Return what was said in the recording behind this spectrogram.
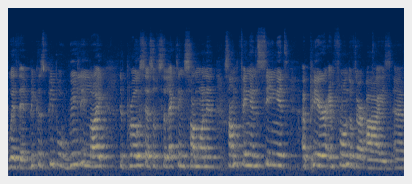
with it because people really like the process of selecting someone and something and seeing it appear in front of their eyes. Uh,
